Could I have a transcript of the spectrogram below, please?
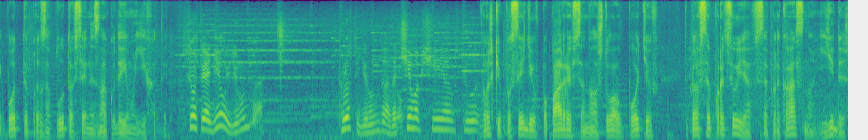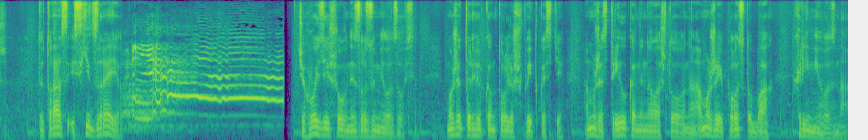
і бот тепер заплутався і не знав, куди йому їхати. Все, что я делаю, ерунда. Просто ерунда. Зачем вообще я устроил? Трошки посидів, попарився, налаштував ботів. Тепер все працює, все прекрасно, їдеш. І тут раз і схід з рею. Чого зійшов, не зрозуміло зовсім. Може тригер контролю швидкості, а може стрілка не налаштована, а може і просто баг, хрін його зна.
